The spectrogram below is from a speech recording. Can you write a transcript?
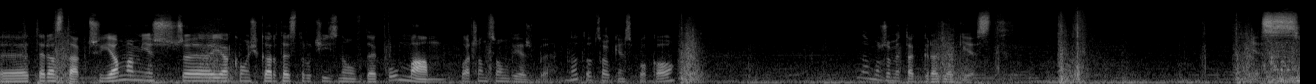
E, teraz tak, czy ja mam jeszcze jakąś kartę z trucizną w deku? Mam, płaczącą wierzbę. No to całkiem spoko. No możemy tak grać jak jest. Yes.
